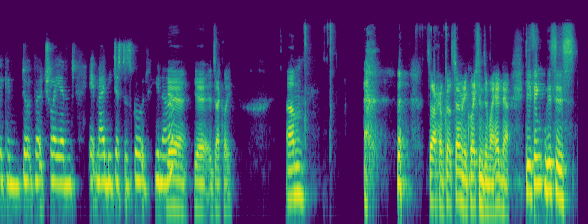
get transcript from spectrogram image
we can do it virtually and it may be just as good you know? Yeah yeah exactly. Um sorry i've got so many questions in my head now. Do you think this is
